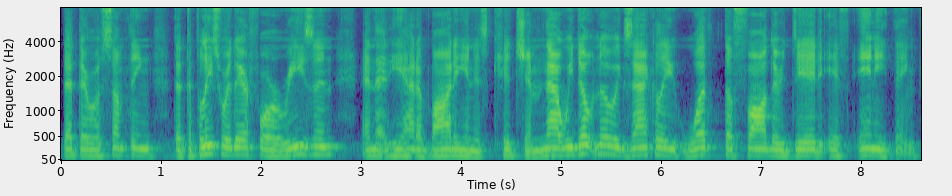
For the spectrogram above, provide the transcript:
that there was something, that the police were there for a reason and that he had a body in his kitchen. Now, we don't know exactly what the father did, if anything.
